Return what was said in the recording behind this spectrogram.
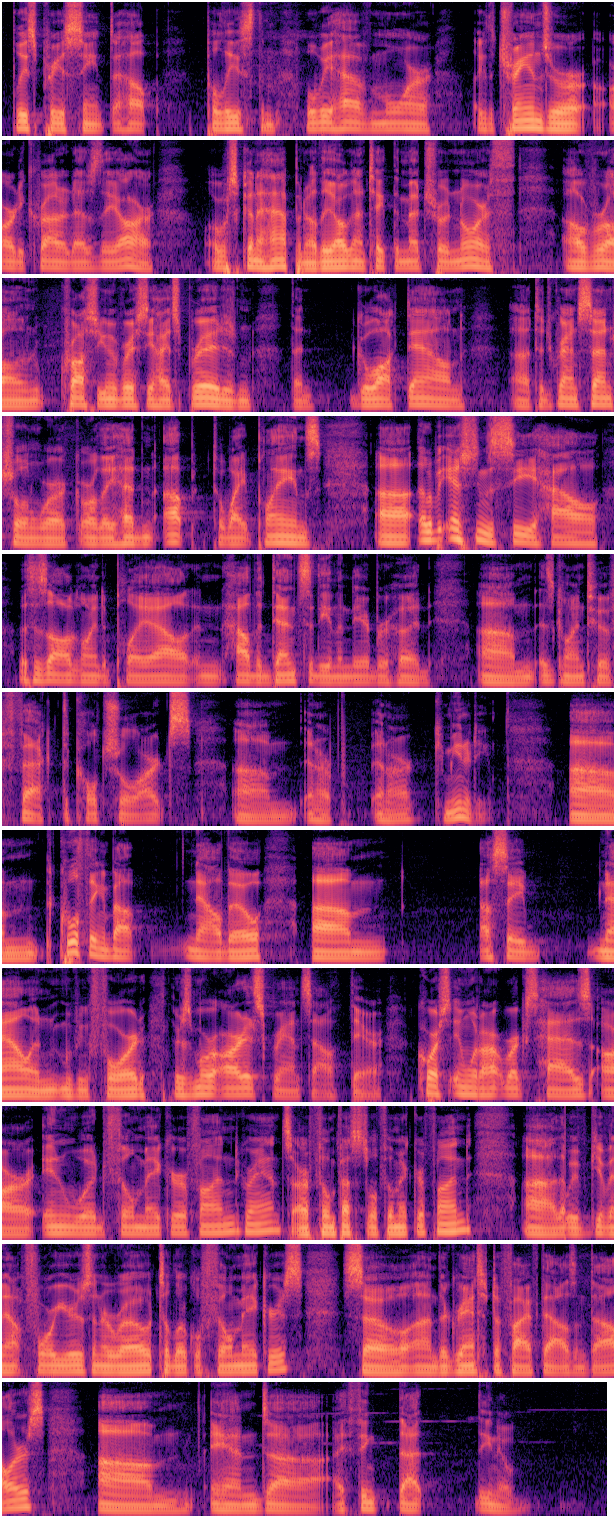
police precinct to help police them? Will we have more Like the trains are already crowded as they are. Or what's going to happen? Are they all going to take the Metro North overall and cross the University Heights Bridge and then go walk down uh, to Grand Central and work, or are they heading up to White Plains? Uh, it'll be interesting to see how this is all going to play out and how the density in the neighborhood um, is going to affect the cultural arts um, in our in our community. Um, the cool thing about now, though, um, I'll say now and moving forward, there's more artist grants out there. Of course, Inwood Artworks has our Inwood Filmmaker Fund grants, our Film Festival Filmmaker Fund uh, that we've given out four years in a row to local filmmakers. So um, they're granted to five thousand dollars, um, and uh, I think that you know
